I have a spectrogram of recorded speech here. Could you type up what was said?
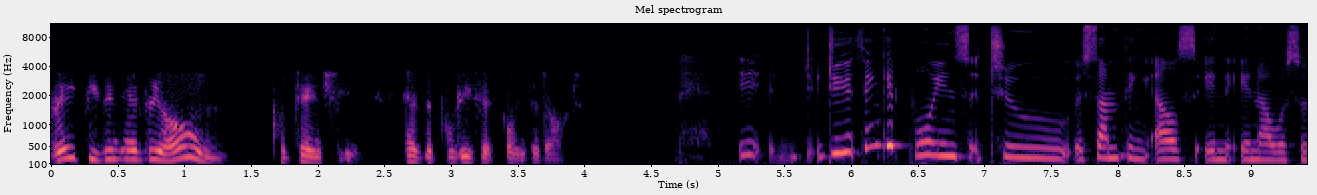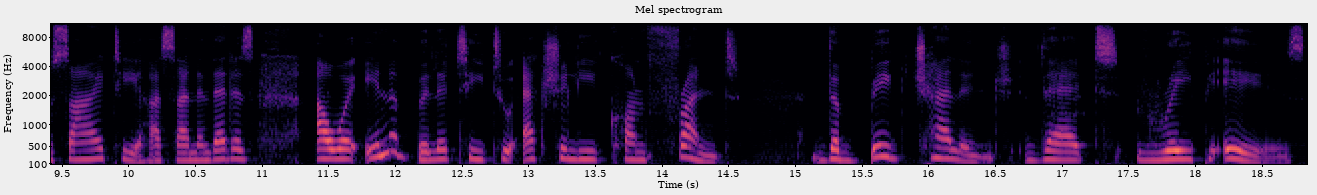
Rape is in every home potentially, as the police have pointed out. Do you think it points to something else in, in our society, Hassen, and that is our inability to actually confront the big challenge that rape is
